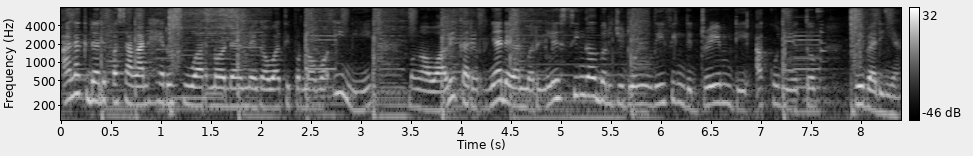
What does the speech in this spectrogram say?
Anak dari pasangan Heru Suwarno dan Megawati Purnomo ini mengawali karirnya dengan merilis single berjudul Living the Dream di akun YouTube pribadinya.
